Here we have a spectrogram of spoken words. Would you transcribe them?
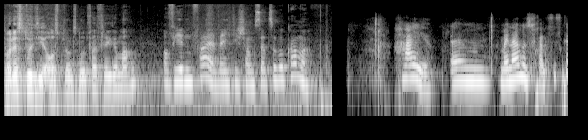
Würdest du die Ausbildungsnotfallpflege machen? Auf jeden Fall, wenn ich die Chance dazu bekomme. Hi, ähm, mein Name ist Franziska.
